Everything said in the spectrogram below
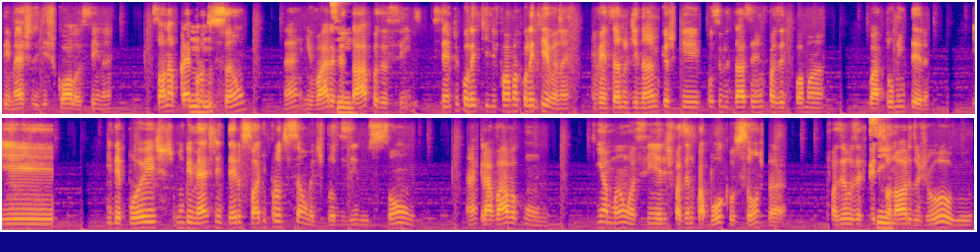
bimestre de escola, assim, né? Só na pré-produção, né? Em várias Sim. etapas, assim, sempre coletivo, de forma coletiva, né? Inventando dinâmicas que possibilitassem a gente fazer de forma a turma inteira. E, e depois um bimestre inteiro só de produção, eles produzindo som, né? gravava com tinha a mão assim, eles fazendo com a boca os sons para fazer os efeitos Sim. sonoros do jogo,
